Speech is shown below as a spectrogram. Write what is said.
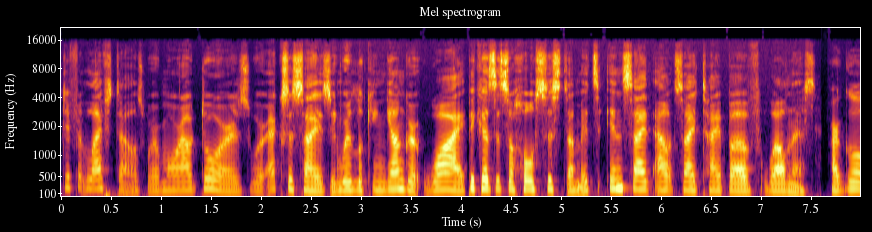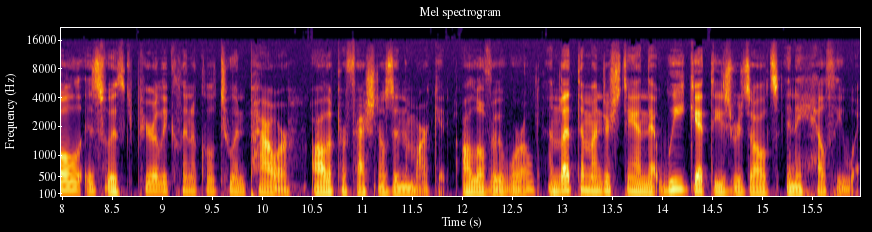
different lifestyles. We're more outdoors, we're exercising, we're looking younger. Why? Because it's a whole system. It's inside outside type of wellness. Our goal is with purely clinical to empower all the professionals in the market all over the world and let them understand that we get these results in a healthy way.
